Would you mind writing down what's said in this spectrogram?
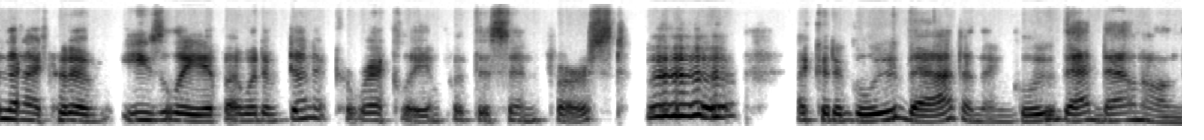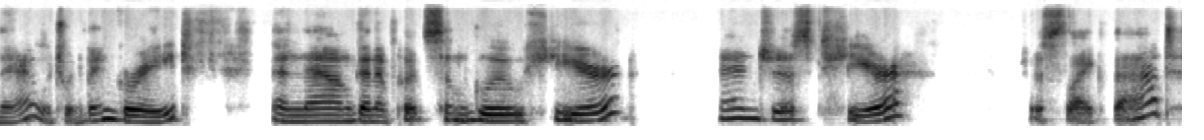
And then I could have easily, if I would have done it correctly and put this in first, I could have glued that and then glued that down on there, which would have been great. And now I'm going to put some glue here and just here, just like that.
